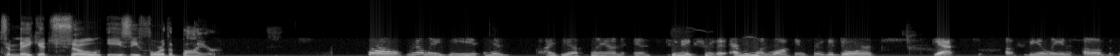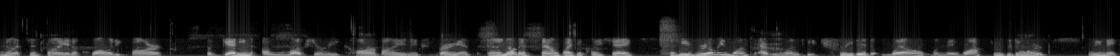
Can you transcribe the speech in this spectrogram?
to make it so easy for the buyer? Well, really, he his idea plan is to make sure that everyone walking through the door gets a feeling of not just buying a quality car, but getting a luxury car buying experience. And I know that sounds like a cliche, but he really wants everyone to be treated well when they walk through the doors. We make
